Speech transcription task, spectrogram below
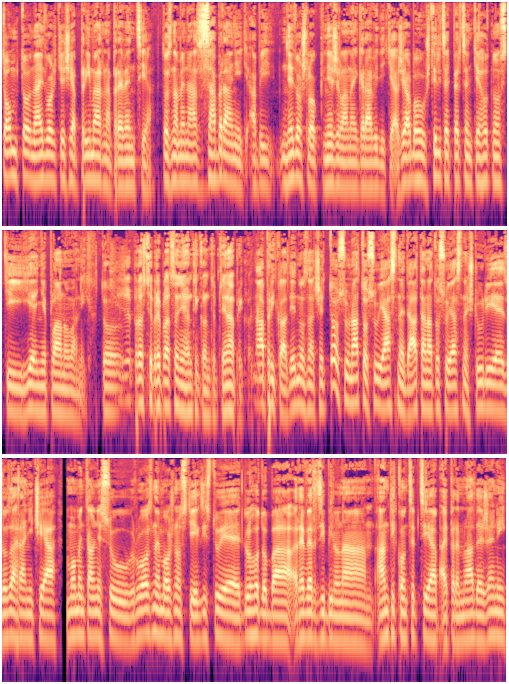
tomto najdôležitejšia primárna prevencia. To znamená zabrániť, aby nedošlo k neželanej gravidite. A žiaľ Bohu, 40% tehotností je neplánovaných. To... Čiže proste preplácanie antikoncepcie napríklad. Napríklad, jednoznačne. To sú, na to sú jasné dáta, na to sú jasné štúdie zo zahraničia. Momentálne sú rôzne možnosti. Existuje dlhodobá reverzibilná antikoncepcia aj pre mladé ženy,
